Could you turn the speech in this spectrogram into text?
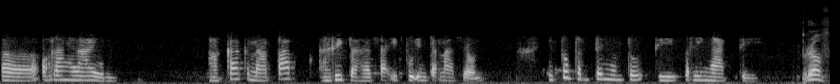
uh, orang lain. Maka kenapa Hari Bahasa Ibu Internasional itu penting untuk diperingati. Prof,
